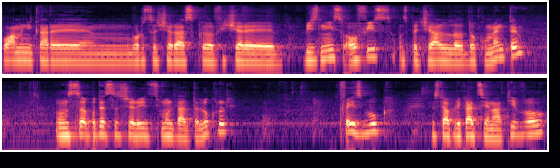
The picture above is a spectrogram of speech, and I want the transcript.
oamenii care vor să șeruiască fișiere business, office, în special documente, însă puteți să șeruiți multe alte lucruri. Facebook este o aplicație nativă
